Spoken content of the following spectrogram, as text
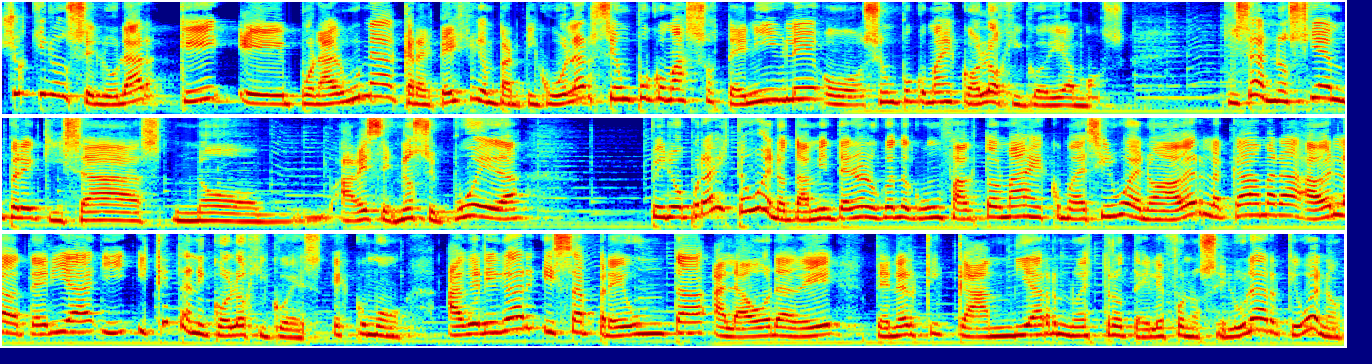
yo quiero un celular que eh, por alguna característica en particular sea un poco más sostenible o sea un poco más ecológico, digamos. Quizás no siempre, quizás no, a veces no se pueda, pero por ahí está bueno también tenerlo en cuenta como un factor más. Es como decir, bueno, a ver la cámara, a ver la batería y, qué tan ecológico es. Es como agregar esa pregunta a la hora de tener que cambiar nuestro teléfono celular. Que bueno,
